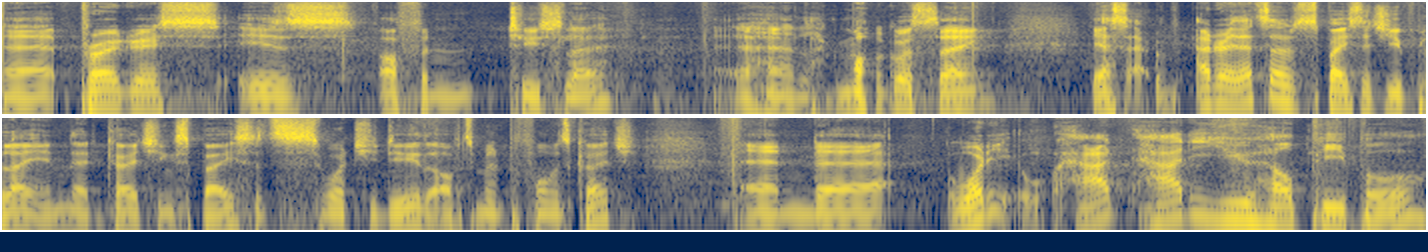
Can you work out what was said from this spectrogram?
Uh, progress is often too slow, uh, like Mark was saying. Yes, Andre, that's a space that you play in, that coaching space. It's what you do, the optimum performance coach. And uh, what do you, how, how do you help people?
